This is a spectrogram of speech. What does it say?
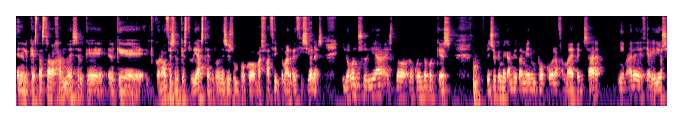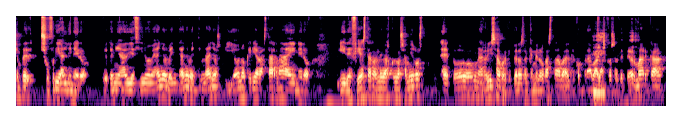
en el que estás trabajando es el que, el, que, el que conoces, el que estudiaste, entonces es un poco más fácil tomar decisiones. Y luego en su día, esto lo cuento porque es, pienso que me cambió también un poco la forma de pensar. Mi madre decía que yo siempre sufría el dinero. Yo tenía 19 años, 20 años, 21 años y yo no quería gastar nada de dinero. Y de fiesta, cuando ibas con los amigos, eh, todo una risa porque tú eras el que menos gastaba, el que compraba las cosas de peor marca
